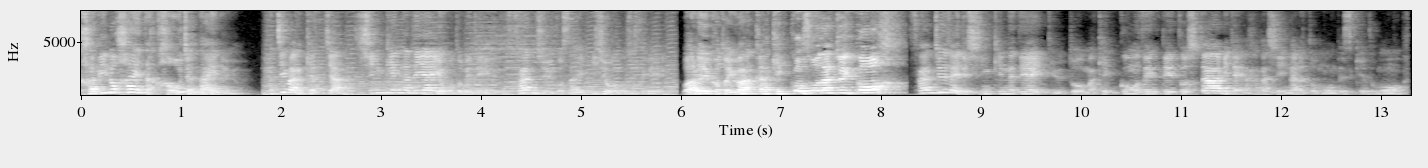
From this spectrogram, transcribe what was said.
カビの生えた顔じゃないのよ。8番キャッチャー、真剣な出会いを求めている35歳以上の女性。悪いこと言わんから結婚相談所行こう !30 代で真剣な出会いっていうと、まあ、結婚を前提としたみたいな話になると思うんですけれども、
